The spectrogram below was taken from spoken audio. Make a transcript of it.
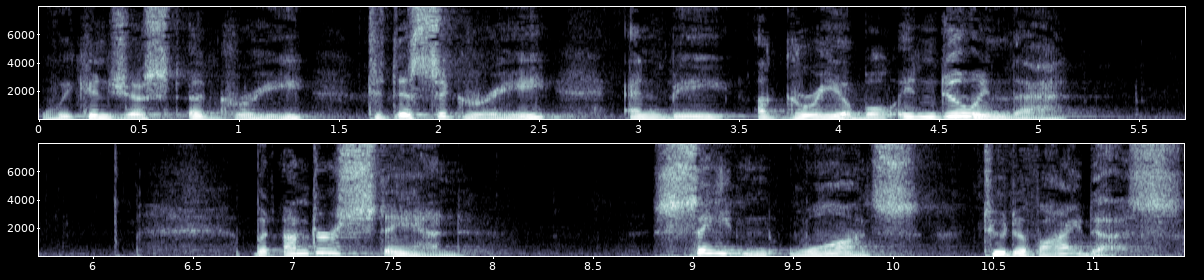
we can just agree to disagree and be agreeable in doing that. But understand, Satan wants to divide us.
